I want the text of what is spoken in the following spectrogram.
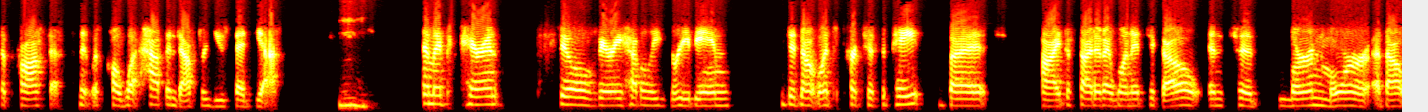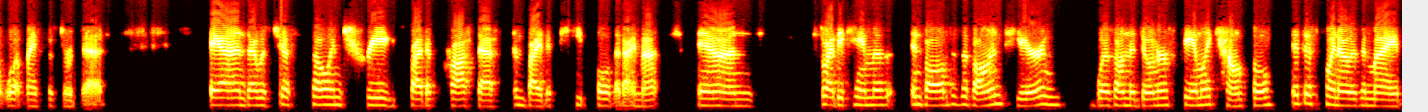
the process. And it was called "What Happened After You Said Yes." Mm. And my parents, still very heavily grieving, did not want to participate, but I decided I wanted to go and to learn more about what my sister did. And I was just so intrigued by the process and by the people that I met. And so I became uh, involved as a volunteer and was on the donor family council. At this point, I was in my,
